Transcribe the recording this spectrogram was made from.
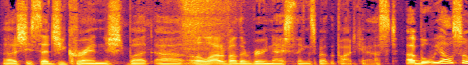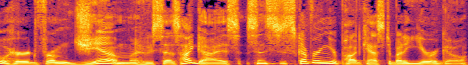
Uh, she said she cringed, but uh, a lot of other very nice things about the podcast. Uh, but we also heard from Jim, who says, Hi, guys. Since discovering your podcast about a year ago,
